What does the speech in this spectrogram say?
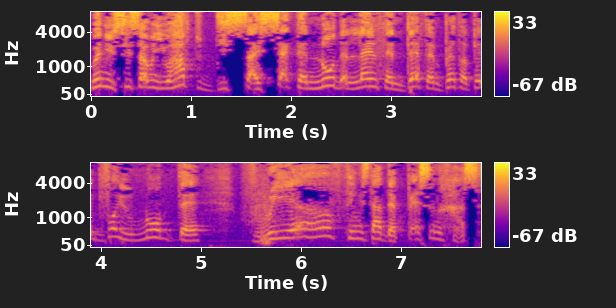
when you see someone, you have to dissect and know the length and depth and breadth of it before you know the real things that the person has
